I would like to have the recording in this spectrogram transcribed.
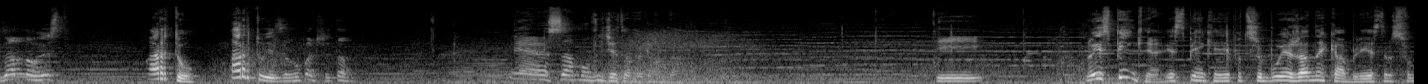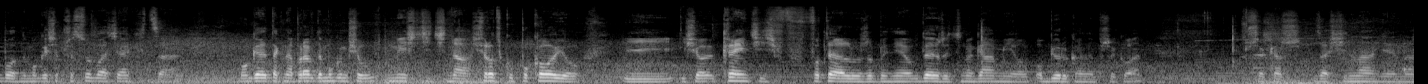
Za mną jest Artu. Artu jest, znowu, patrzcie tam. Niesamowicie to wygląda. I no jest pięknie, jest pięknie, nie potrzebuję żadnych kabli, jestem swobodny, mogę się przesuwać jak chcę. Mogę tak naprawdę, mógłbym się umieścić na środku pokoju i, i się kręcić w fotelu, żeby nie uderzyć nogami o, o biurko na przykład. Przekaż zasilanie na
